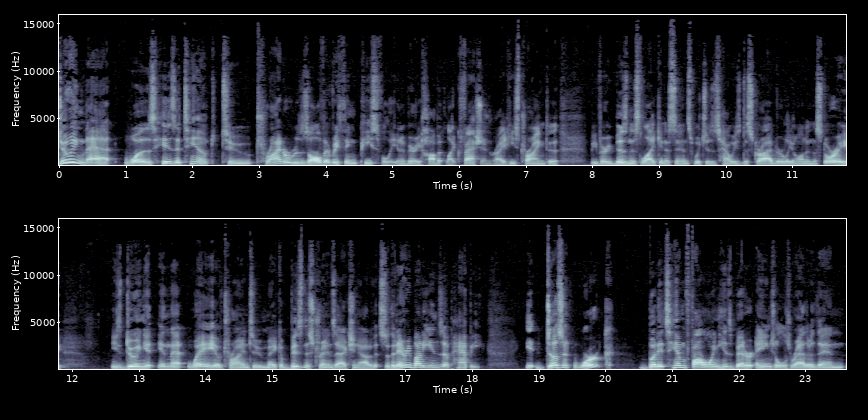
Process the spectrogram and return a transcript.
doing that was his attempt to try to resolve everything peacefully in a very hobbit like fashion, right? He's trying to be very business-like in a sense, which is how he's described early on in the story. He's doing it in that way of trying to make a business transaction out of it so that everybody ends up happy. It doesn't work but it's him following his better angels rather than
